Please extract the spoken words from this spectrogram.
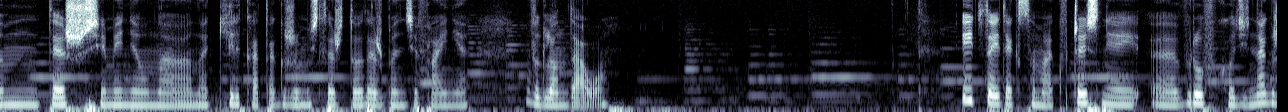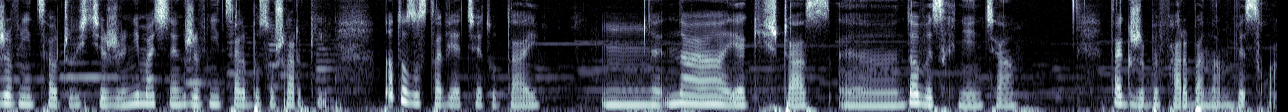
ym, też się mienią na, na kilka, także myślę, że to też będzie fajnie wyglądało. I tutaj tak samo jak wcześniej, e, w rów wchodzi nagrzewnica. Oczywiście, jeżeli nie macie nagrzewnicy albo suszarki, no to zostawiacie tutaj mm, na jakiś czas e, do wyschnięcia, tak żeby farba nam wyschła.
